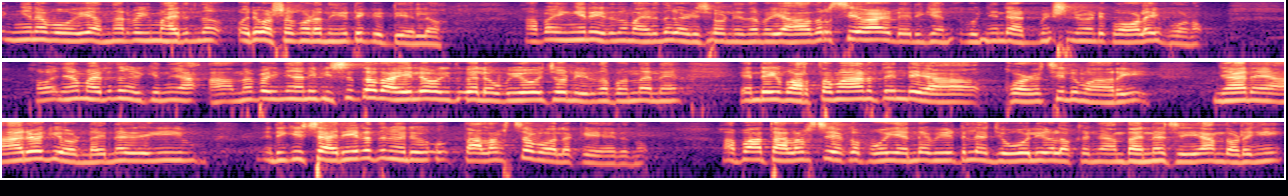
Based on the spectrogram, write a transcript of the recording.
ഇങ്ങനെ പോയി. അന്നേരം ഈ മരുന്ന് ഒരു വർഷം കൂടെ നീട്ടി കിട്ടിയല്ലോ. അപ്പോൾ ഇങ്ങനെ ഇരുന്ന് മരുന്ന് കഴിച്ചുകൊണ്ടിരുന്നപ്പോൾ യാദൃശ്യമായിട്ട് എനിക്ക് എന്റെ കുഞ്ഞിന്റെ അഡ്മിഷന് വേണ്ടി കോളേജിൽ പോകണം. അപ്പോൾ ഞാൻ മരുന്ന് കഴിക്കുന്നു. ഞാൻ അന്നപ്പോൾ ഞാൻ വിശുദ്ധ തൈലോ ഇതുപോലെ ഉപയോഗിച്ചുകൊണ്ടിരുന്നപ്പം തന്നെ എന്റെ ഈ വർത്തമാനത്തിന്റെ ആ കുഴച്ചിൽ മാറി. ഞാൻ ആരോഗ്യമുണ്ട്. എന്റെ ഈ എനിക്ക് ശരീരത്തിനൊരു തളർച്ച പോലൊക്കെ ആയിരുന്നു അപ്പോൾ ആ തളർച്ചയൊക്കെ പോയി എന്റെ വീട്ടിലെ ജോലികളൊക്കെ ഞാൻ തന്നെ ചെയ്യാൻ തുടങ്ങി.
